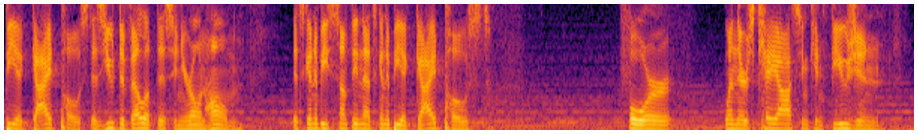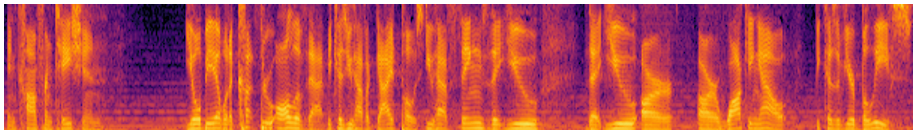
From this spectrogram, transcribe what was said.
be a guidepost as you develop this in your own home. It's going to be something that's going to be a guidepost for when there's chaos and confusion and confrontation. You'll be able to cut through all of that because you have a guidepost. You have things that you that you are are walking out because of your beliefs.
